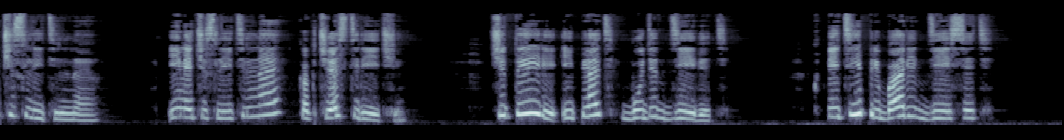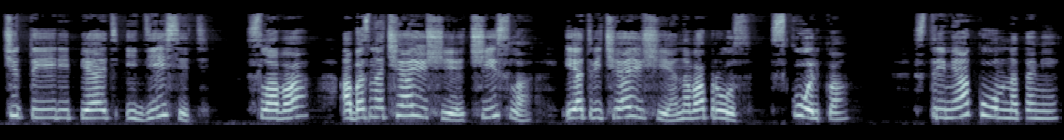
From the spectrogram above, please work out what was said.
числительное. Имя числительное как часть речи. 4 и 5 будет 9. К 5 прибавить 10. 4, 5 и 10 – слова, обозначающие числа и отвечающие на вопрос «Сколько?». С тремя комнатами.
